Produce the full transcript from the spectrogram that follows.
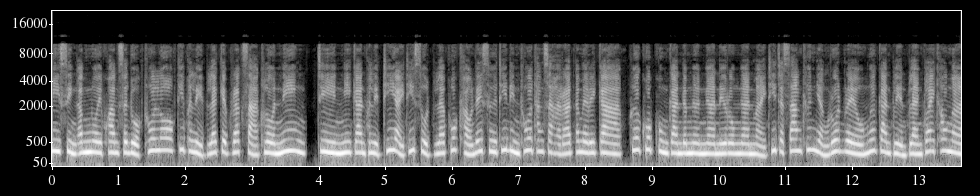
มีสิ่งอำนวยความสะดวกทั่วโลกที่ผลิตและเก็บรักษาโคลนนิ่ง จีนมีการผลิตที่ใหญ่ที่สุด และพวกเขาได้ซื้อที่ดินทั่วทั้งสหรัฐอเมริกา เพื่อควบคุมการดำเนินงานในโรงงานใหม่ที่จะสร้างขึ้นอย่างรวดเร็ว เมื่อการเปลี่ยนแปลงใกล้เข้ามา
